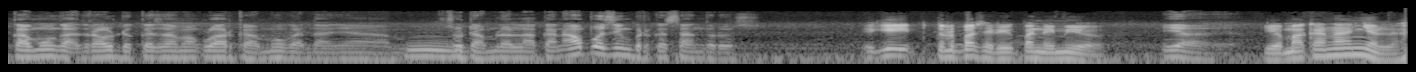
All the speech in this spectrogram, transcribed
kamu nggak terlalu dekat sama keluargamu katanya Hmm. sudah melelahkan. Apa sih yang berkesan terus? Iki terlepas dari pandemi yo. Iya. iya. Ya makanannya lah.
